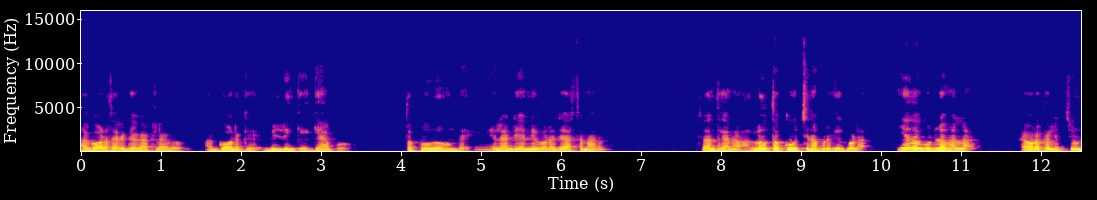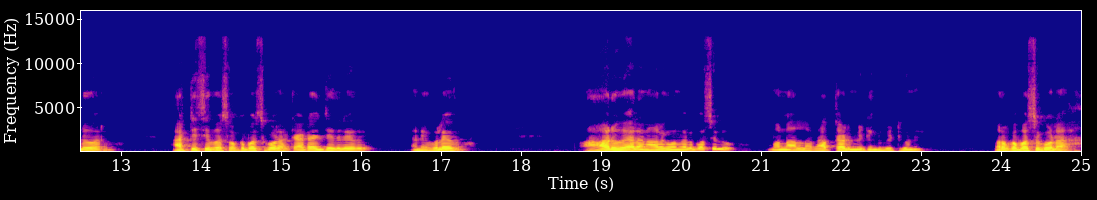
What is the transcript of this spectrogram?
ఆ గోడ సరిగ్గా కట్టలేదు. ఆ గోడకి బిల్డింగ్కి గ్యాప్ తక్కువగా ఉంది. ఇలాంటివన్నీ కూడా చేస్తున్నారు. సో అందుకని వాళ్ళు తక్కువ ఇచ్చినప్పటికీ కూడా ఏదో గుడ్లో మెల్ల ఎవరొకరు ఇచ్చి ఉండేవారు. ఆర్టీసీ బస్సు ఒక బస్సు కూడా కేటాయించేది లేదు అని ఇవ్వలేదు. ఆరు వేల నాలుగు వందల బస్సులు మొన్న వాళ్ళ రాప్తాడు మీటింగ్ పెట్టుకుని మరొక బస్సు కూడా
